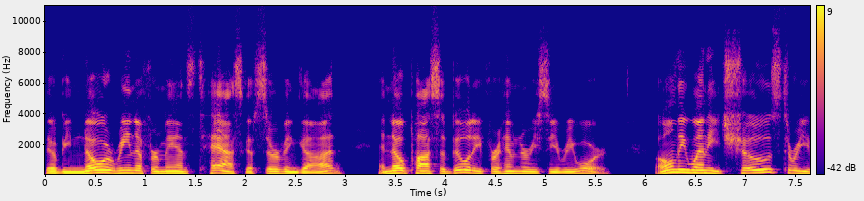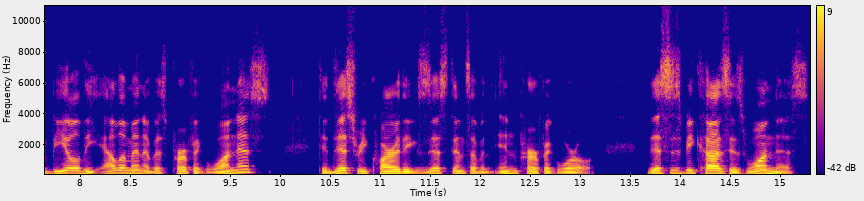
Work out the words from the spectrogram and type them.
there would be no arena for man's task of serving God and no possibility for him to receive reward. Only when he chose to reveal the element of his perfect oneness did this require the existence of an imperfect world. This is because his oneness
